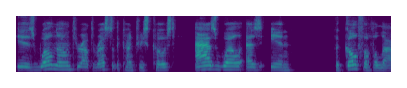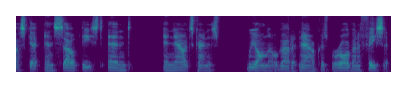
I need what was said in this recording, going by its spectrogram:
is well known throughout the rest of the country's coast, as well as in the Gulf of Alaska and Southeast. And and now it's kind of we all know about it now because we're all going to face it.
